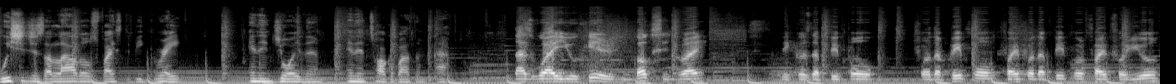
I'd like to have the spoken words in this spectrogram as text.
we should just allow those fights to be great and enjoy them and then talk about them afterwards. That's why you here in boxing, right? Because the people, for the people, fight for the people, fight for you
